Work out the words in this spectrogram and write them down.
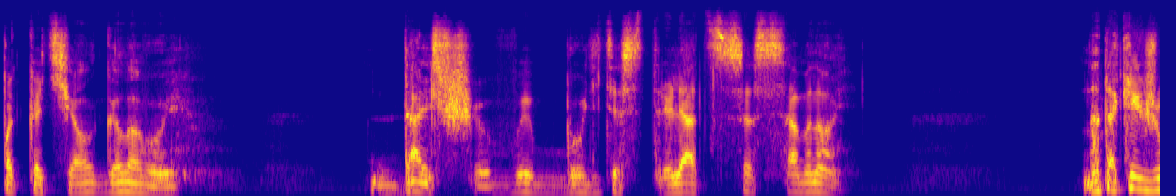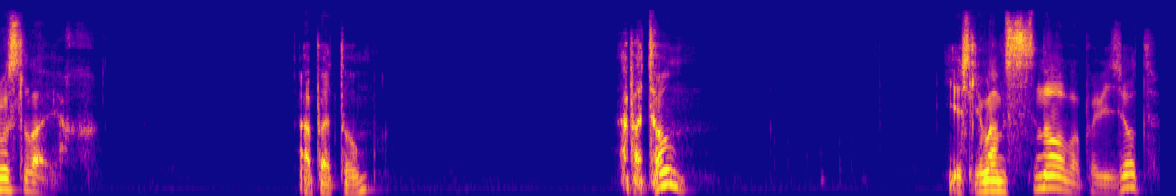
покачал головой. «Дальше вы будете стреляться со мной. На таких же условиях. А потом? А потом, если вам снова повезет,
